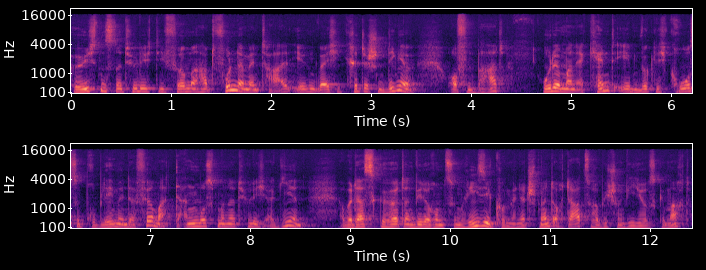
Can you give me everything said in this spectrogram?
Höchstens natürlich, die Firma hat fundamental irgendwelche kritischen Dinge offenbart oder man erkennt eben wirklich große Probleme in der Firma. Dann muss man natürlich agieren. Aber das gehört dann wiederum zum Risikomanagement. Auch dazu habe ich schon Videos gemacht.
